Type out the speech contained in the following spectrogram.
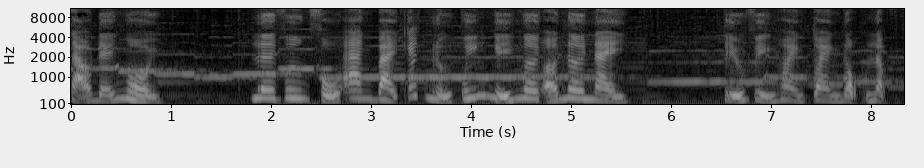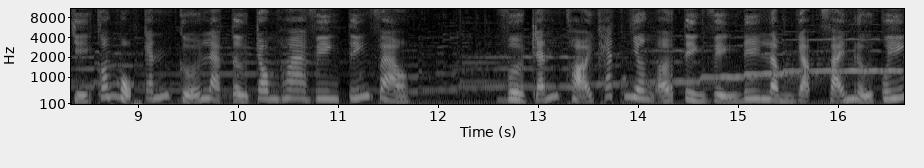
xảo để ngồi. Lê Vương Phủ an bài các nữ quyến nghỉ ngơi ở nơi này. Tiểu viện hoàn toàn độc lập chỉ có một cánh cửa là từ trong hoa viên tiến vào. Vừa tránh khỏi khách nhân ở tiền viện đi lầm gặp phải nữ quyến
